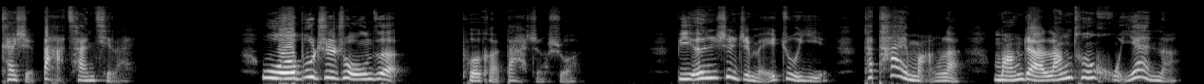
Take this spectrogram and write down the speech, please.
开始大餐起来。我不吃虫子，波克大声说。比恩甚至没注意，他太忙了，忙着狼吞虎咽呢。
